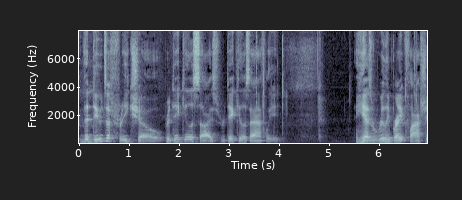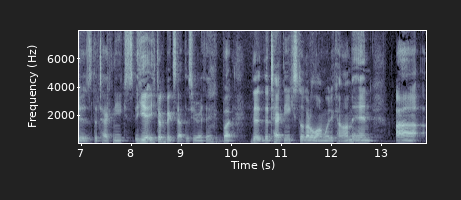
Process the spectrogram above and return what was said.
the dude's a freak show, ridiculous size, ridiculous athlete. He has really bright flashes. The techniques he he took a big step this year, I think, but the the technique still got a long way to come. And uh,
